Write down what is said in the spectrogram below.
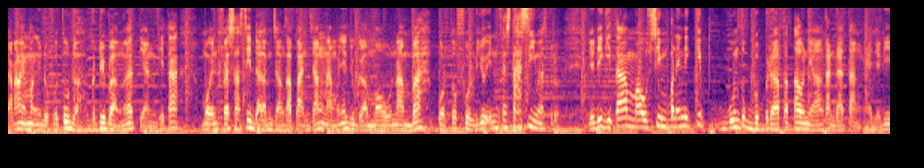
Karena memang Indofood itu udah gede banget dan kita mau investasi dalam jangka panjang namanya juga mau nambah portofolio investasi Mas Bro. Jadi kita mau simpan ini keep untuk beberapa tahun yang akan datang ya. Jadi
